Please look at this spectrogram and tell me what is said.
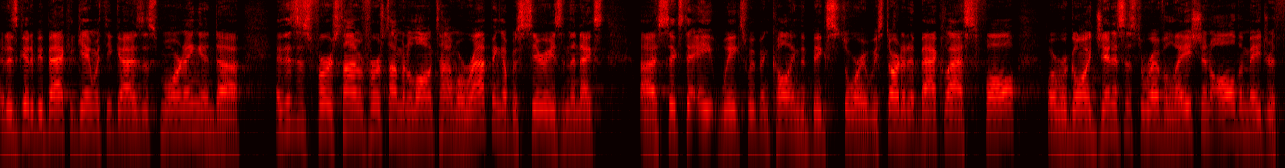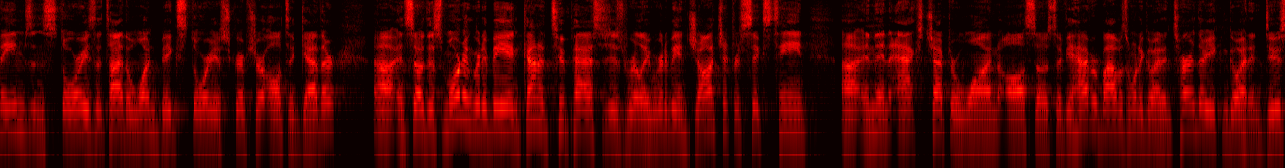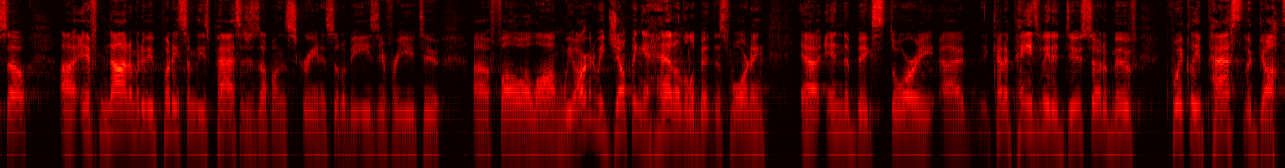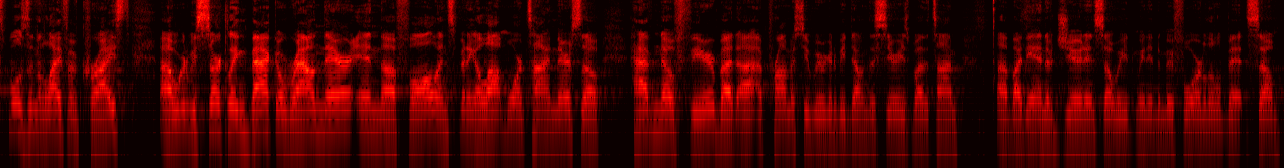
It is good to be back again with you guys this morning. And uh, if this is first time first time in a long time, we're wrapping up a series in the next uh, six to eight weeks we've been calling the big story. We started it back last fall, where we're going Genesis to Revelation, all the major themes and stories that tie the one big story of Scripture all together. Uh, and so this morning we're going to be in kind of two passages, really. We're going to be in John chapter 16 uh, and then Acts chapter 1 also. So if you have your Bibles want to go ahead and turn there, you can go ahead and do so. Uh, if not, I'm going to be putting some of these passages up on the screen, and so it'll be easier for you to uh, follow along. We are going to be jumping ahead a little bit this morning uh, in the big story. Uh, it kind of pains me to do so, to move quickly past the Gospels in the life of Christ. Uh, we're going to be circling back around there in the fall and spending a lot more time there, so have no fear. But I promise you, we are going to be done with the series by the time uh, by the end of June, and so we, we need to move forward a little bit. So,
